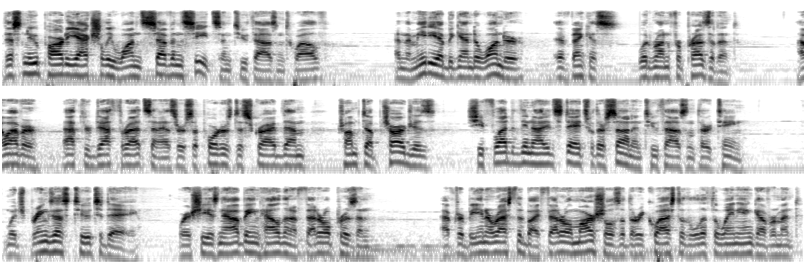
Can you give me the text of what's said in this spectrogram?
This new party actually won seven seats in 2012, and the media began to wonder if Venkus would run for president. However, after death threats and as her supporters described them, trumped up charges, she fled to the United States with her son in 2013. Which brings us to today, where she is now being held in a federal prison after being arrested by federal marshals at the request of the Lithuanian government.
